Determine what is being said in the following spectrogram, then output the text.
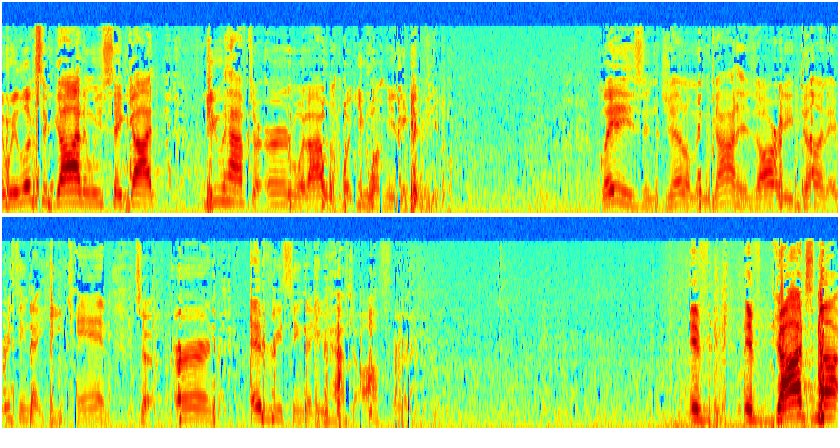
And we look to God and we say, God, you have to earn what I what you want me to give you. Ladies and gentlemen, God has already done everything that He can to earn everything that you have to offer. If if God's not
